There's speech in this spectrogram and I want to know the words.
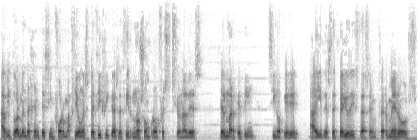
habitualmente gente sin formación específica, es decir, no son profesionales del marketing, sino que hay desde periodistas, enfermeros,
